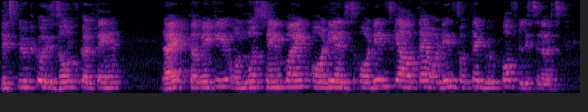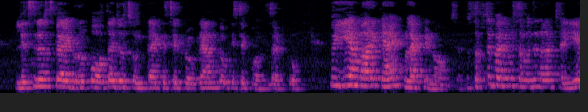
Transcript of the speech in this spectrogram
डिस्प्यूट को रिजोल्व करते हैं। Right committee almost same point audience audience क्या होता है? ऑडियंस होता है ग्रुप ऑफ़ लिसनर्स लिसनर्स का एक ग्रुप होता है जो सुनता है किसी प्रोग्राम को, किसी कॉन्सर्ट को. तो ये हमारे क्या है? कलेक्टिव नाउन्स है. तो सबसे पहले हमें समझना चाहिए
